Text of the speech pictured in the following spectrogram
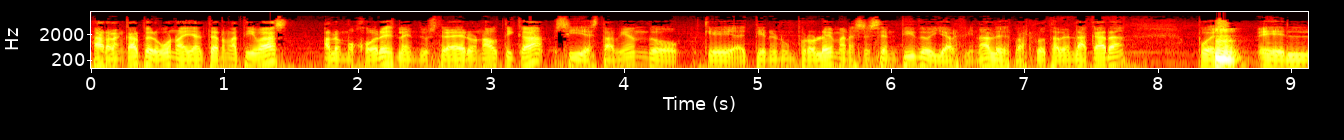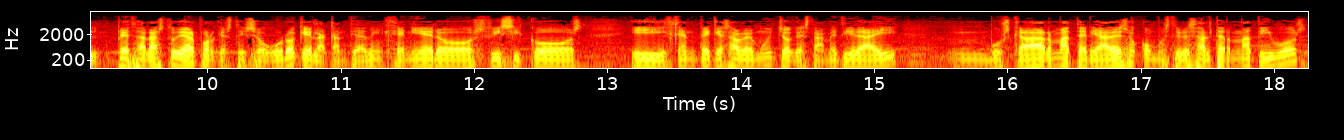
arrancar, pero bueno, hay alternativas, a lo mejor es la industria aeronáutica, si está viendo que tienen un problema en ese sentido y al final les va a explotar en la cara, pues mm. el empezar a estudiar porque estoy seguro que la cantidad de ingenieros, físicos y gente que sabe mucho que está metida ahí, mm, buscar materiales o combustibles alternativos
